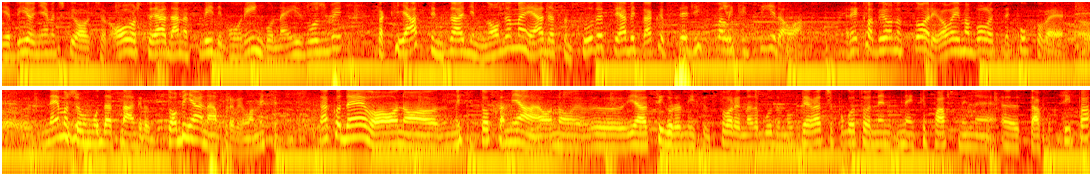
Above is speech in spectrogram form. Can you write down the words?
je bio njemački ovčar. Ovo što ja danas vidim u ringu na izložbi sa kljastim zadnjim nogama, ja da sam sudac, ja bi takve pse diskvalificirala. Rekla bi ono, sorry, ovo ima bolesne kukove, e, ne možemo mu dati nagradu. To bi ja napravila, mislim. Tako da evo, ono, mislim, to sam ja, ono, e, ja sigurno nisam stvorena da budem uzgajivača, pogotovo ne, neke pasmine e, takvog tipa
